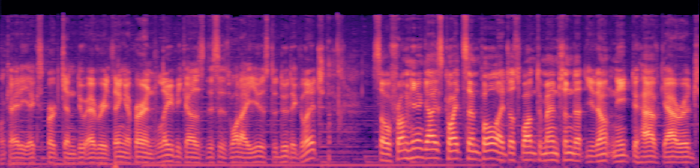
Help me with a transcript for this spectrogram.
okay the expert can do everything apparently because this is what I use to do the glitch. So from here guys quite simple I just want to mention that you don't need to have garage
